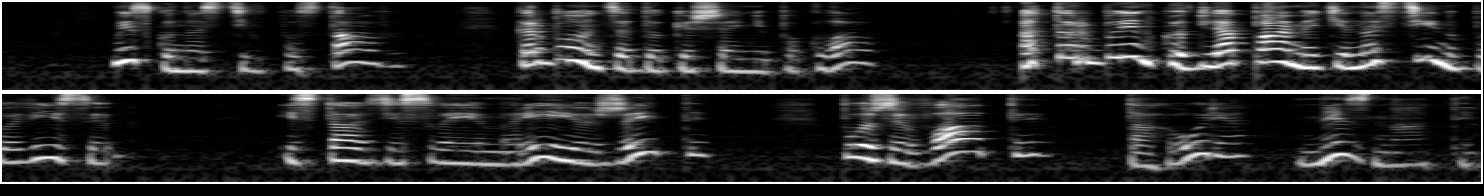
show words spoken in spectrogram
Миску на стіл поставив, карбованця до кишені поклав, а торбинку для пам'яті на стіну повісив і став зі своєю Марією жити, поживати та горя не знати.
